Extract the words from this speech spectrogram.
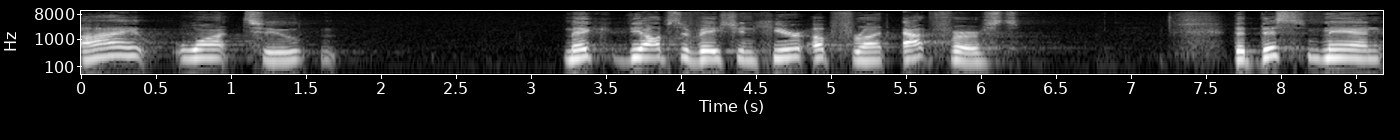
I want to make the observation here up front at first that this man,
